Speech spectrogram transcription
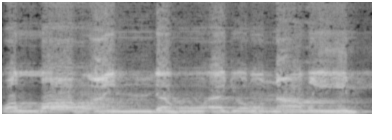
وَاللَّهُ عِندَهُ أَجْرٌ عَظِيمٌ.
